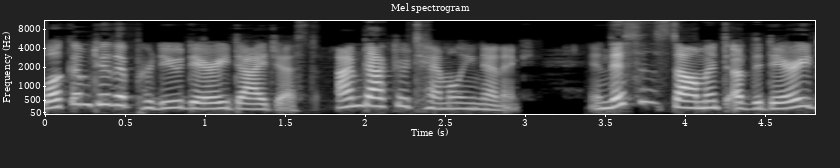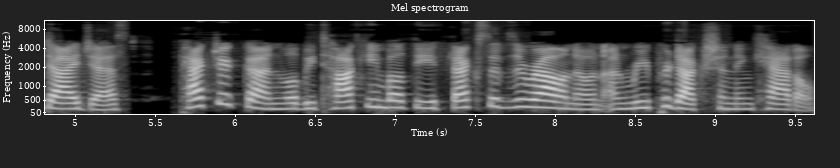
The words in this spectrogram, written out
Welcome to the Purdue Dairy Digest. I'm Dr. Tamilee Nennich. In this installment of the Dairy Digest, Patrick Gunn will be talking about the effects of zearalenone on reproduction in cattle.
